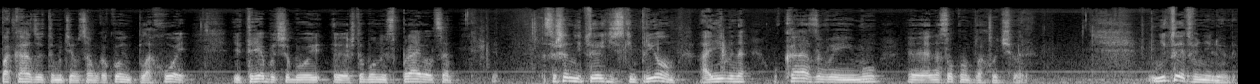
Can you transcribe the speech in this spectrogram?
показывает ему тем самым, какой он плохой, и требует, чтобы, э, чтобы он исправился совершенно не педагогическим приемом, а именно указывая ему, э, насколько он плохой человек. Никто этого не любит.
